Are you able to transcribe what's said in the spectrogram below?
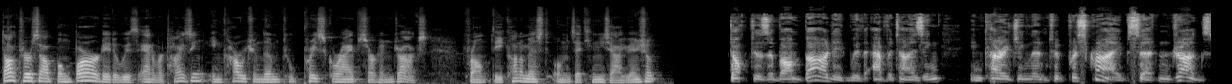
doctors are bombarded with advertising encouraging them to prescribe certain drugs。From The Economist，我们再听一下原声。 Doctors are bombarded with advertising encouraging them to prescribe certain drugs.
